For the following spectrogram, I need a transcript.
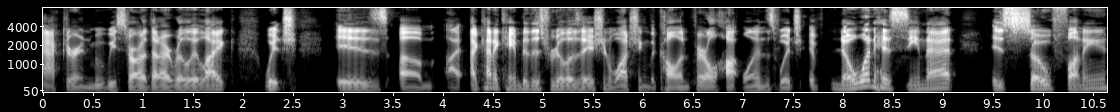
actor and movie star that I really like, which is um I, I kind of came to this realization watching the Colin Farrell Hot Ones, which if no one has seen that is so funny.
